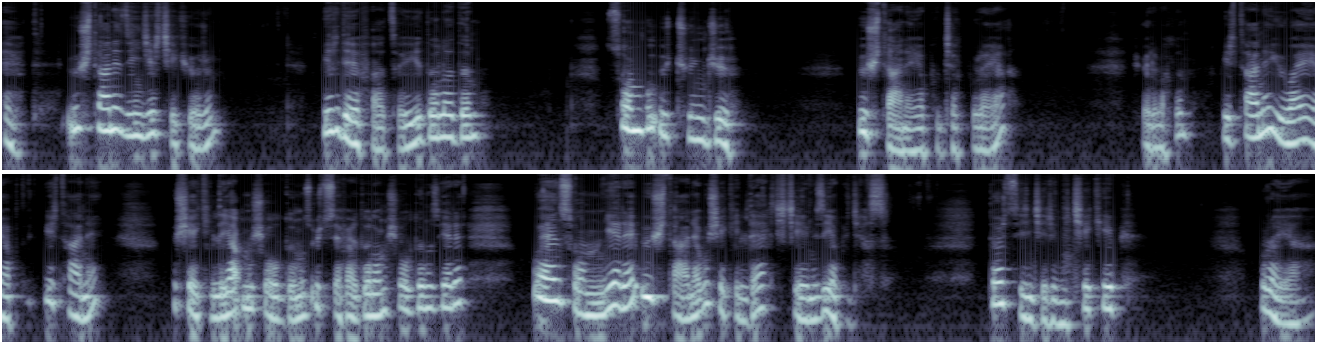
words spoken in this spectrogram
Evet. 3 tane zincir çekiyorum. Bir defa tığ'ı doladım. Son bu üçüncü. 3 tane yapılacak buraya. Şöyle bakın. Bir tane yuvaya yaptık. Bir tane bu şekilde yapmış olduğumuz 3 sefer dolamış olduğumuz yere bu en son yere 3 tane bu şekilde çiçeğimizi yapacağız. 4 zincirimi çekip buraya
